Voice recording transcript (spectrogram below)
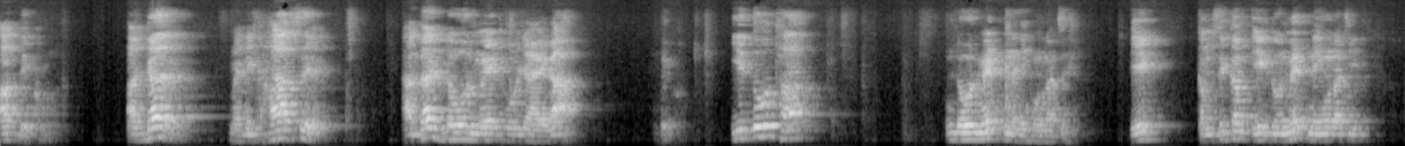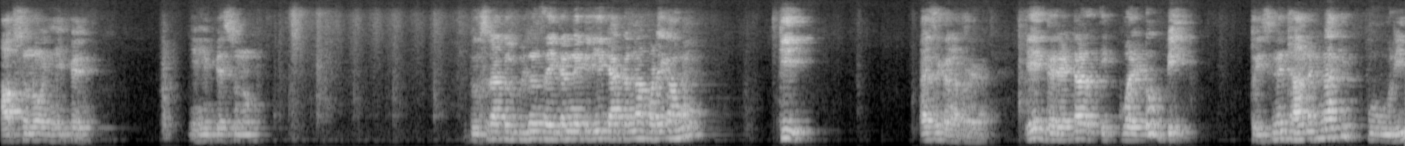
अब देखो, अगर, मैंने कहा आपसे, अगर डोरमेट हो जाएगा, देखो, ये तो था, डोरमेट नहीं होना चाहिए, एक, कम से कम एक डोरमेट नहीं होना चाहिए, आप सुनो यहीं पे यहीं पे सुनो। दूसरा कंक्लूजन सही करने के लिए क्या करना पड़ेगा हमें? कि ऐसे करना पड़ेगा। A greater equal to B तो इसमें ध्यान रखना कि पूरी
